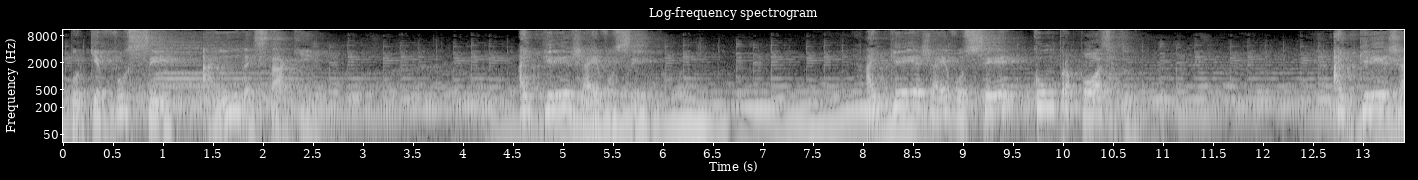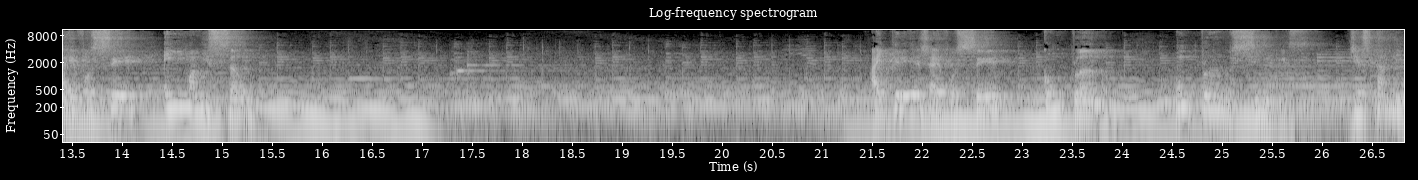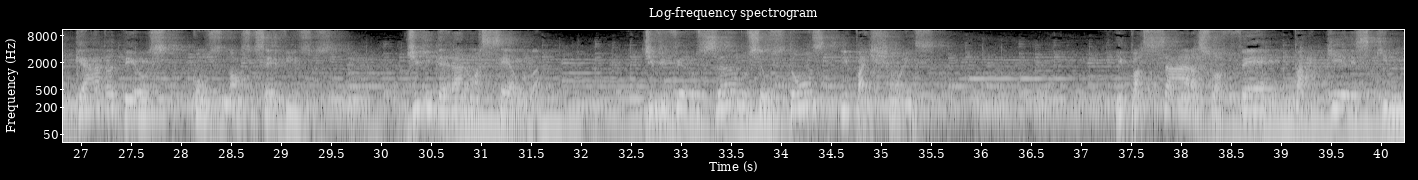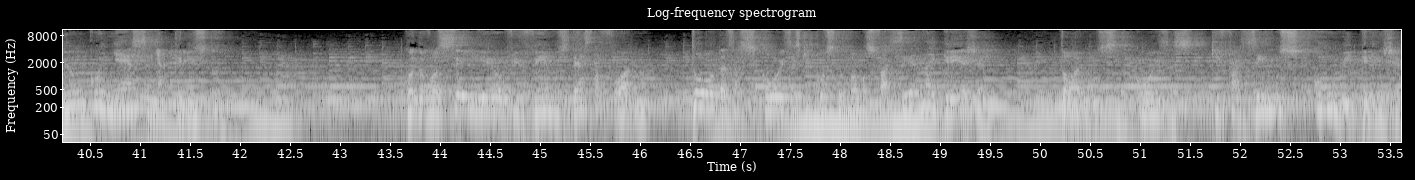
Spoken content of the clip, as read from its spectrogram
Porque você ainda está aqui. A igreja é você. A igreja é você com um propósito. A igreja é você em uma missão. A igreja é você com um plano, um plano simples de estar ligado a Deus com os nossos serviços de liderar uma célula, de viver usando os seus dons e paixões e passar a sua fé para aqueles que não conhecem a Cristo. Quando você e eu vivemos desta forma, todas as coisas que costumamos fazer na igreja tornam-se coisas que fazemos como igreja.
